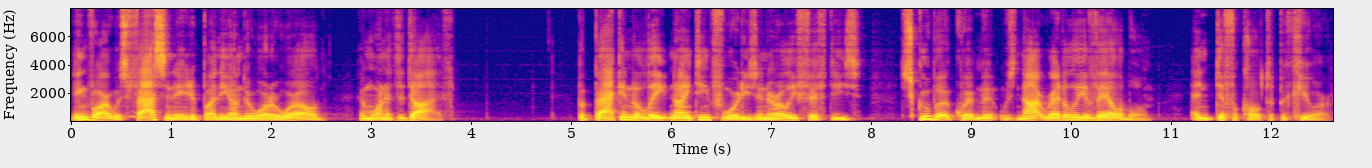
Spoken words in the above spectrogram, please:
Ingvar was fascinated by the underwater world and wanted to dive. But back in the late 1940s and early 50s, scuba equipment was not readily available and difficult to procure.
